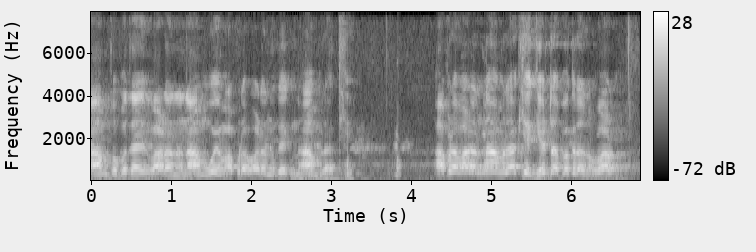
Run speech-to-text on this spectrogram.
નામ તો બધાય વાડાના નામ હોય એમ આપણા વાડાનું કંઈક નામ રાખીએ. આપણા વાળાનું નામ રાખીએ ઘેટા બકરાનો બરાબર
